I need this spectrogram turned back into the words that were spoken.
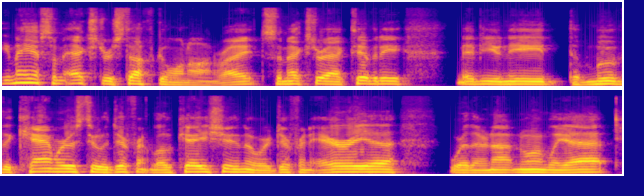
you may have some extra stuff going on, right? Some extra activity. Maybe you need to move the cameras to a different location or a different area where they're not normally at.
